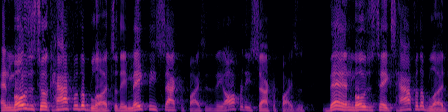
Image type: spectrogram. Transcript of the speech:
And Moses took half of the blood, so they make these sacrifices, they offer these sacrifices. Then Moses takes half of the blood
